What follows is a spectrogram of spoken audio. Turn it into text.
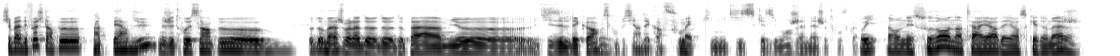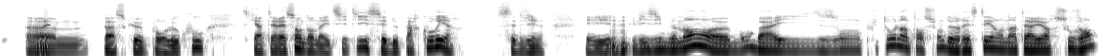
Je sais pas, des fois j'étais un peu pas perdu, mais j'ai trouvé ça un peu, euh, dommage, voilà, de, de, pas mieux euh, utiliser le décor, parce mmh. qu'en plus il y a un décor fou qu'il n'utilise quasiment jamais, je trouve. Quoi. Oui, bah, on est souvent en intérieur d'ailleurs, ce qui est dommage, parce que pour le coup, ce qui est intéressant dans Night City, c'est de parcourir cette ville. Et mmh visiblement, euh, bon bah ils ont plutôt l'intention de rester en intérieur souvent.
